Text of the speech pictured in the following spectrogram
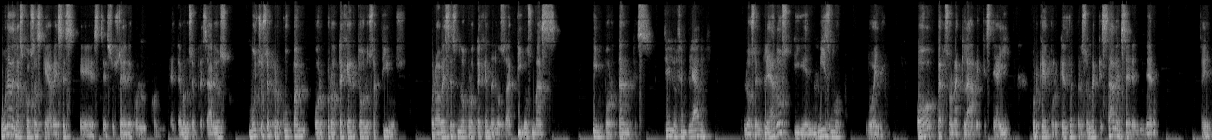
Una de las cosas que a veces este, sucede con, con, el tema de los empresarios, muchos se preocupan por proteger todos los activos, pero a veces no protegen a los activos más importantes. Sí, los empleados. Los empleados y el mismo dueño o persona clave que esté ahí. ¿Por qué? Porque es la persona que sabe hacer el dinero. ¿sí?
